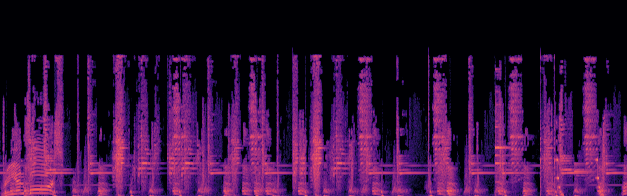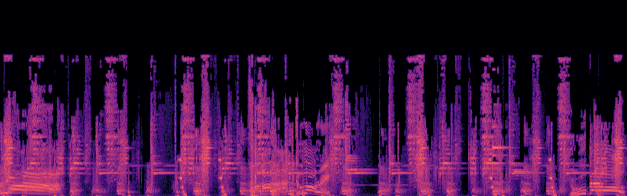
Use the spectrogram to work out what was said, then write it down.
Reinforce! For honor and glory! To battle!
